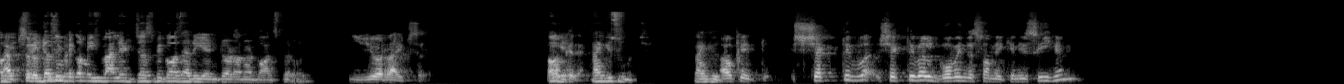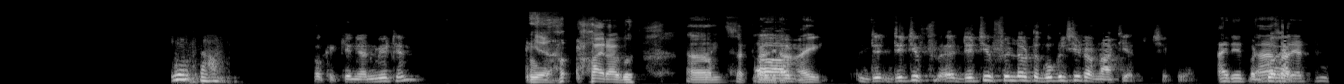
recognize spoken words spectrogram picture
Okay. So Absolutely it doesn't become invalid just because I re-entered on advance parole. You're right, sir. Okay. Okay then. Thank you so much. Thank you. Okay. Shaktival, Shaktival Govindaswamy, can you see him? Yes, sir. Okay, can you unmute him? Yeah. Hi, Raghu. Um, Satyajit, Uh, I Did, did you uh, did you fill out the Google sheet or not yet, Shaktival? I did. But uh, go sorry, I ahead. didn't.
